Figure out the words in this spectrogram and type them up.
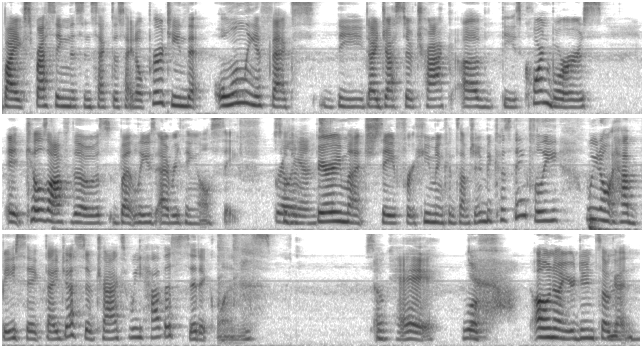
by expressing this insecticidal protein that only affects the digestive tract of these corn borers it kills off those but leaves everything else safe So Brilliant. very much safe for human consumption because thankfully we don't have basic digestive tracts we have acidic ones Okay. Woof. oh no you're doing so hmm. good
